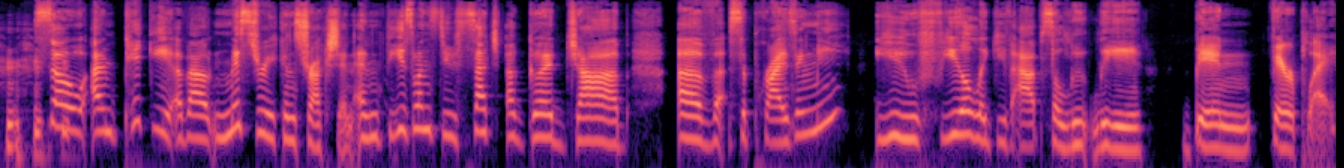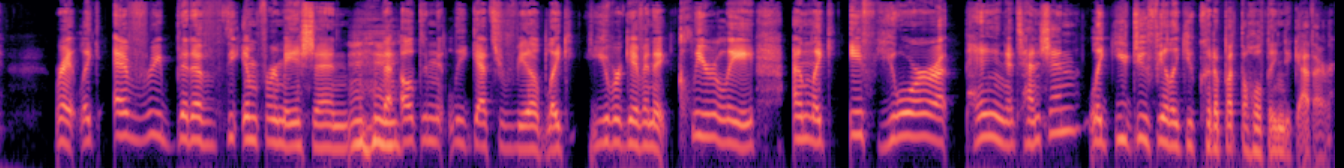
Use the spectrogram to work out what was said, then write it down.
so I'm picky about mystery construction, and these ones do such a good job of surprising me. You feel like you've absolutely been fair play. Right? Like every bit of the information Mhm. that ultimately gets revealed, like you were given it clearly. And like if you're paying attention, like you do feel like you could have put the whole thing together.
